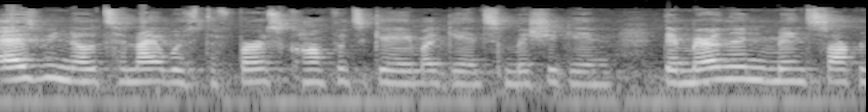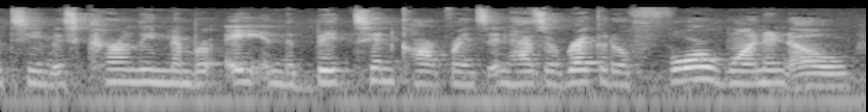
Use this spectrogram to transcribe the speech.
As we know, tonight was the first conference game against Michigan. The Maryland men's soccer team is currently number 8 in the Big Ten Conference and has a record of 4-1-0,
